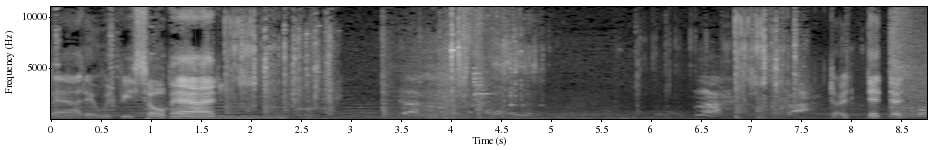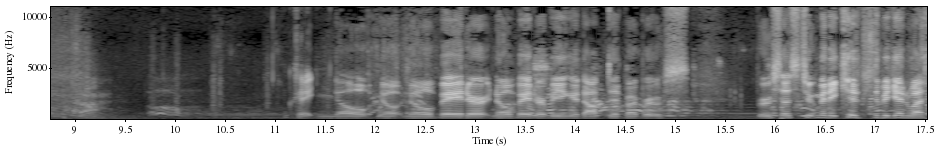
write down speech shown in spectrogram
bad. It would be so bad. Okay, no, no, no Vader, no Vader being adopted by Bruce. Bruce has too many kids to begin with.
